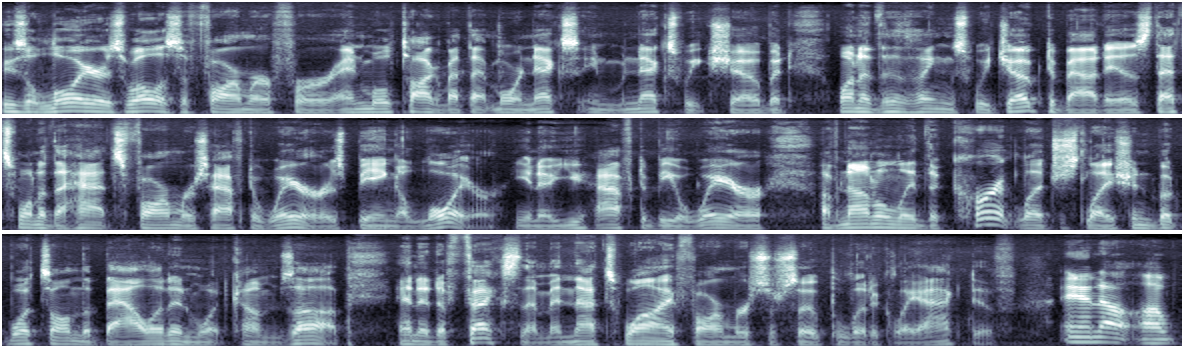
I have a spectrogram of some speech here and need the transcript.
who's a lawyer as well as a farmer for, and we'll talk about that more next in next week's show. But one of the things we joked about is that's one of the hats farmers have to wear is being a lawyer. You know, you have to be aware of not only the current legislation but what's on the ballot and what comes up, and it affects them, and that's why farmers are so politically active. And I'll, I'll,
